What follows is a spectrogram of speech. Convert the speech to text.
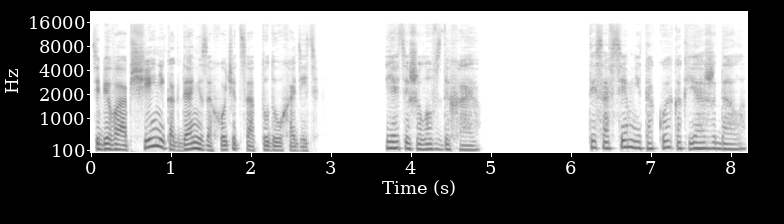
тебе вообще никогда не захочется оттуда уходить. Я тяжело вздыхаю. Ты совсем не такой, как я ожидала.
